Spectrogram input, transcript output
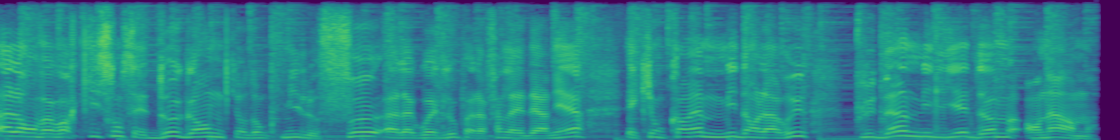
Alors, on va voir qui sont ces deux gangs qui ont donc mis le feu à la Guadeloupe à la fin de l'année dernière et qui ont quand même mis dans la rue plus d'un millier d'hommes en armes.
